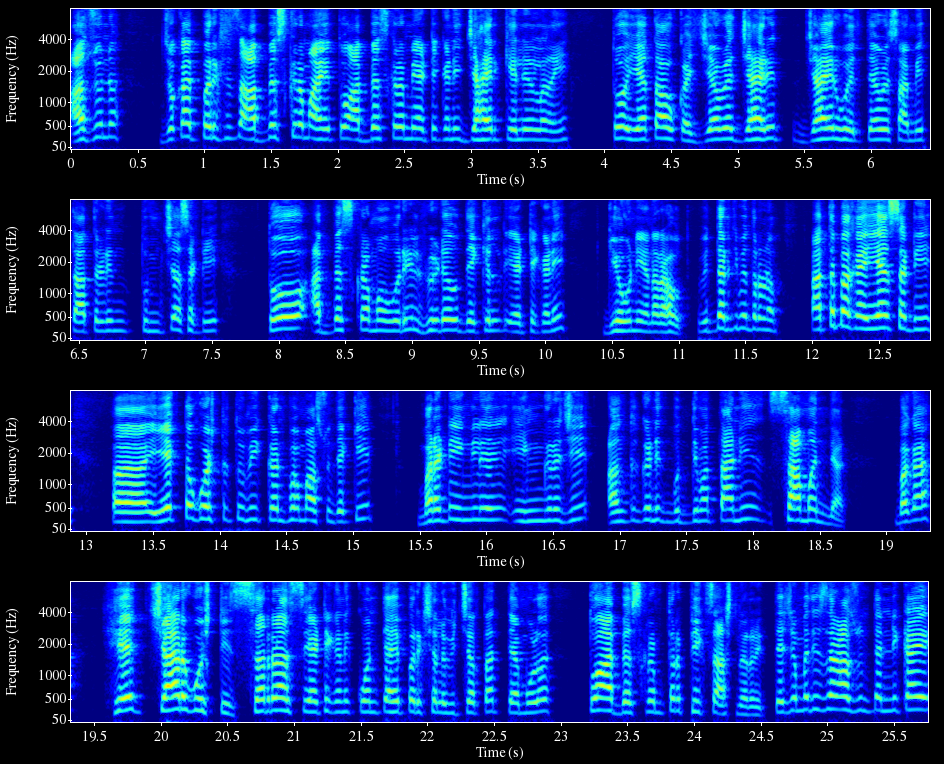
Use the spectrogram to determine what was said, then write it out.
अजून जो काय परीक्षेचा अभ्यासक्रम आहे तो अभ्यासक्रम या ठिकाणी जाहीर केलेला नाही. तो येता अवकाश ज्यावेळेस जाहीर जाहीर होईल त्यावेळेस आम्ही तातडीने तुमच्यासाठी तो अभ्यासक्रमावरील व्हिडिओ देखील या ठिकाणी घेऊन येणार आहोत. विद्यार्थी मित्रांनो आता बघा यासाठी एक तर गोष्ट तुम्ही कन्फर्म असू द्या की मराठी इंग्लिश इंग्रजी अंकगणित बुद्धिमत्ता आणि सामान्य बघा हे चार गोष्टी सर्रास या ठिकाणी कोणत्याही परीक्षेला विचारतात त्यामुळं तो अभ्यासक्रम तर फिक्स असणार आहे. त्याच्यामध्ये जर अजून त्यांनी काय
